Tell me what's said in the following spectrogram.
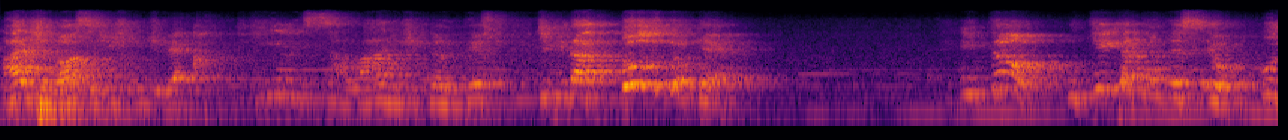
Ai de nós se a gente não tiver aquele salário gigantesco que me dá tudo que eu quero. Então, o que, que aconteceu? O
